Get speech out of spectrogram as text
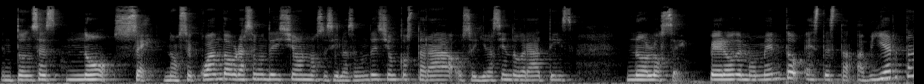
Entonces no sé, no sé cuándo habrá segunda edición, no sé si la segunda edición costará o seguirá siendo gratis, no lo sé, pero de momento esta está abierta.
